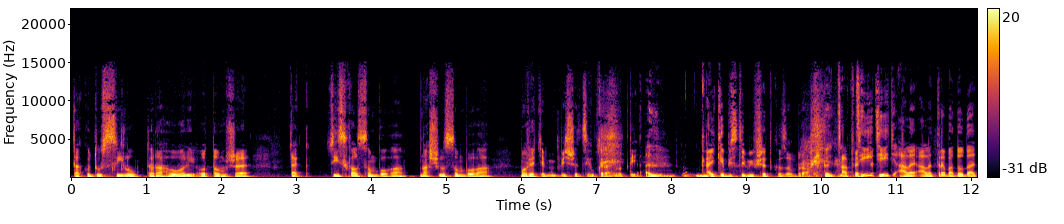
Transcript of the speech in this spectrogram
takú tú silu, ktorá hovorí o tom, že tak získal som Boha, našiel som Boha, môžete mi byť všetci ukradnutí. Aj keby ste mi všetko zobrali. Cítiť, ale, ale treba dodať,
